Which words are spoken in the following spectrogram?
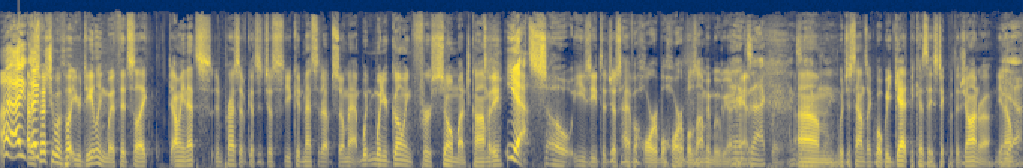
I, I, I especially with what you're dealing with. It's like, I mean, that's impressive because it's just, you could mess it up so mad. When, when you're going for so much comedy, yeah, it's so easy to just have a horrible, horrible zombie movie on your hand. exactly. exactly. Um, which it sounds like what we get because they stick with the genre, you know? Yeah,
